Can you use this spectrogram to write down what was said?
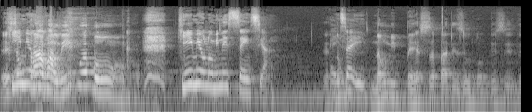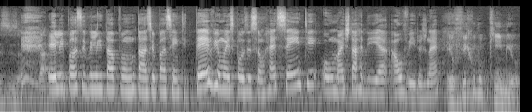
Esse Quimio... é um trava-língua bom. Quimioluminescência. É não, isso aí. Não me peça para dizer o nome desse, desse exame. Tá? Ele possibilita apontar se o paciente teve uma exposição recente ou mais tardia ao vírus, né? Eu fico no químio.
